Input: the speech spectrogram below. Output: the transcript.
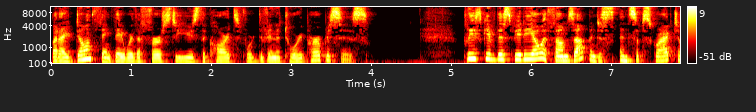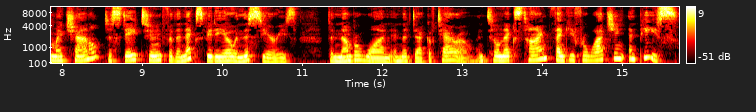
but I don't think they were the first to use the cards for divinatory purposes. Please give this video a thumbs up and, and subscribe to my channel to stay tuned for the next video in this series, the number one in the deck of tarot. Until next time, thank you for watching and peace.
